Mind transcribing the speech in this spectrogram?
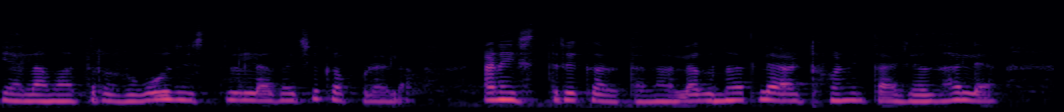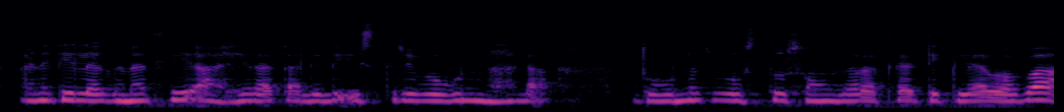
याला मात्र रोज इस्त्री लागायची कपड्याला. आणि इस्त्री करताना लग्नातल्या आठवणी ताज्या झाल्या आणि ती लग्नातली आहेरात आलेली इस्त्री बघून म्हणाला दोनच वस्तू संसारातल्या टिकल्या बाबा.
